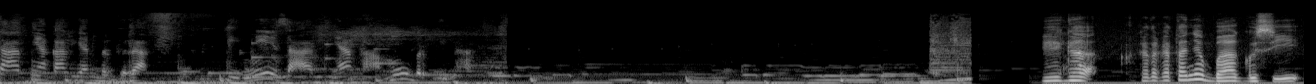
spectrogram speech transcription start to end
saatnya kalian bergerak. Kini saatnya kamu berpihak. Nggak, kata-katanya bagus sih.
